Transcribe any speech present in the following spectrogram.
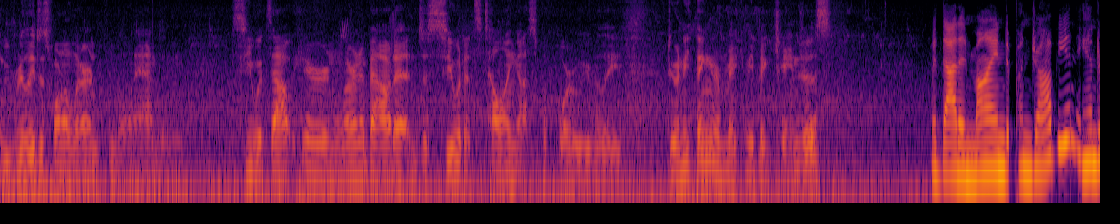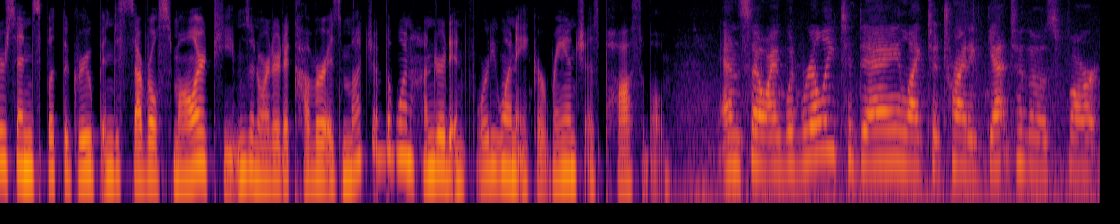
We really just want to learn from the land and see what's out here and learn about it and just see what it's telling us before we really do anything or make any big changes. With that in mind, Panjabi and Anderson split the group into several smaller teams in order to cover as much of the 141 acre ranch as possible. And so I would really today like to try to get to those far,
